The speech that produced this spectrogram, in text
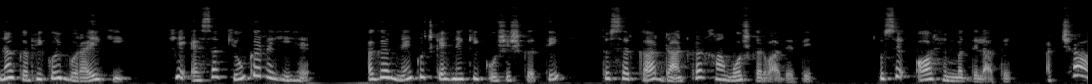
न कभी कोई बुराई की। ये ऐसा क्यों कर रही है? अगर मैं कुछ कहने की कोशिश करती तो सरकार डांट कर खामोश करवा देते, उसे और हिम्मत दिलाते। अच्छा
